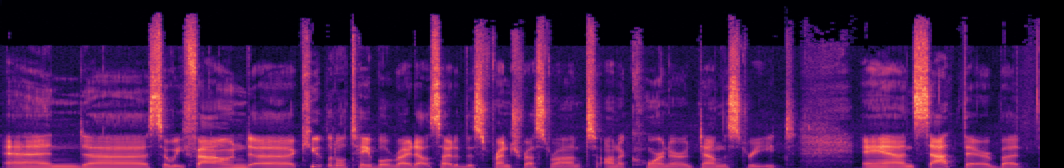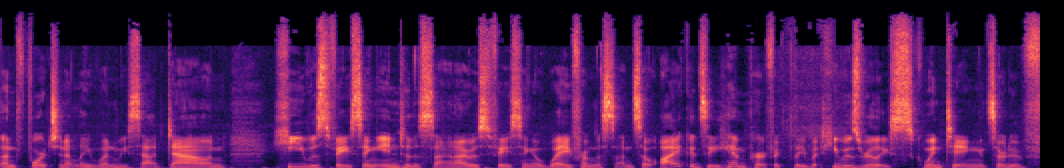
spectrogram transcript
And uh, so we found a cute little table right outside of this French restaurant on a corner down the street and sat there. But unfortunately, when we sat down, he was facing into the sun. I was facing away from the sun. So I could see him perfectly, but he was really squinting, sort of,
